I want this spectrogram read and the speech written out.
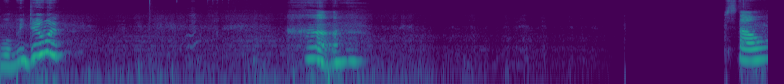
will we doing? Huh. So.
